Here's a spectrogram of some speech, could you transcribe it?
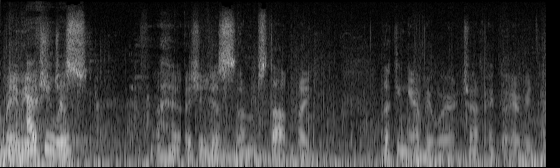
Or maybe I As you should just I should just um stop like looking everywhere, trying to pick up everything.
